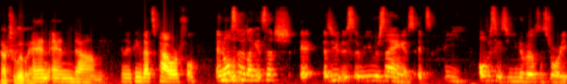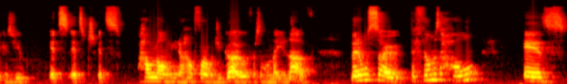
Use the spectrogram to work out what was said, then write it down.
Absolutely. And and um, and I think that's powerful. And also, like it's such it, as you as you were saying, it's it's obviously it's a universal story because you it's it's it's how long you know how far would you go for someone that you love but also the film as a whole is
